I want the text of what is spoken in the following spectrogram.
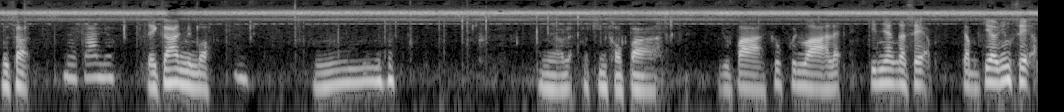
một sạn โดยการอยู่ได้ก้านเป็นบ่อืมอืมเนี่ยเอาแหละมากินข้าวปลาอยู่ป่าคือเป็นวาแหละกินหยังกระแสบจำเจียวยังแสบ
